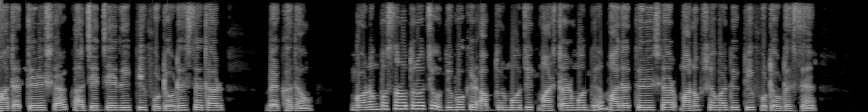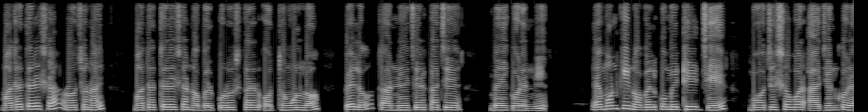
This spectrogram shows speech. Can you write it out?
মাদার তেরেসার কাজের যে দিকটি ফুটে উঠেছে তার ব্যাখ্যা দাও। গণং প্রশ্নের উত্তর হচ্ছে, উদ্দীপকের আব্দুল মজিদ মাস্টারের মধ্যে মাদার তেরেসার মানব সেবার দিকটি ফুটে উঠেছে। মাদার তেরেসা রচনায় মাদার তেরেসা নোবেল পুরস্কারের অর্থমূল্য পেলেও তার নিজের কাজে ব্যয় করেননি। এমনকি নোবেল কমিটি যে ভোজ সভার আয়োজন করে,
